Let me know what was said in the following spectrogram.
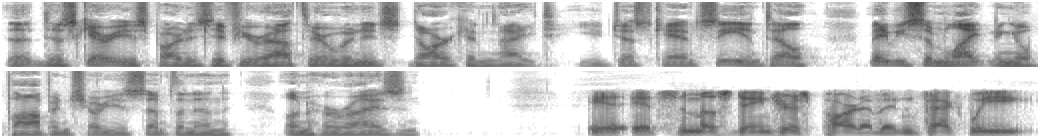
The, the scariest part is if you're out there when it's dark and night. You just can't see until maybe some lightning will pop and show you something on on the horizon. It, it's the most dangerous part of it. In fact, we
